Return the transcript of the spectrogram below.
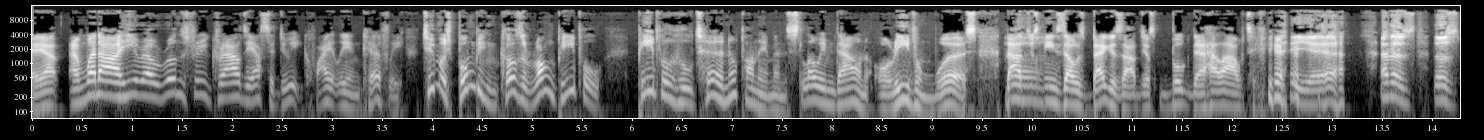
yeah, and when our hero runs through crowds, he has to do it quietly and carefully. Too much bumping can cause the wrong people. People who'll turn up on him and slow him down, or even worse. That just means those beggars that just bug the hell out of you. yeah, and those those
